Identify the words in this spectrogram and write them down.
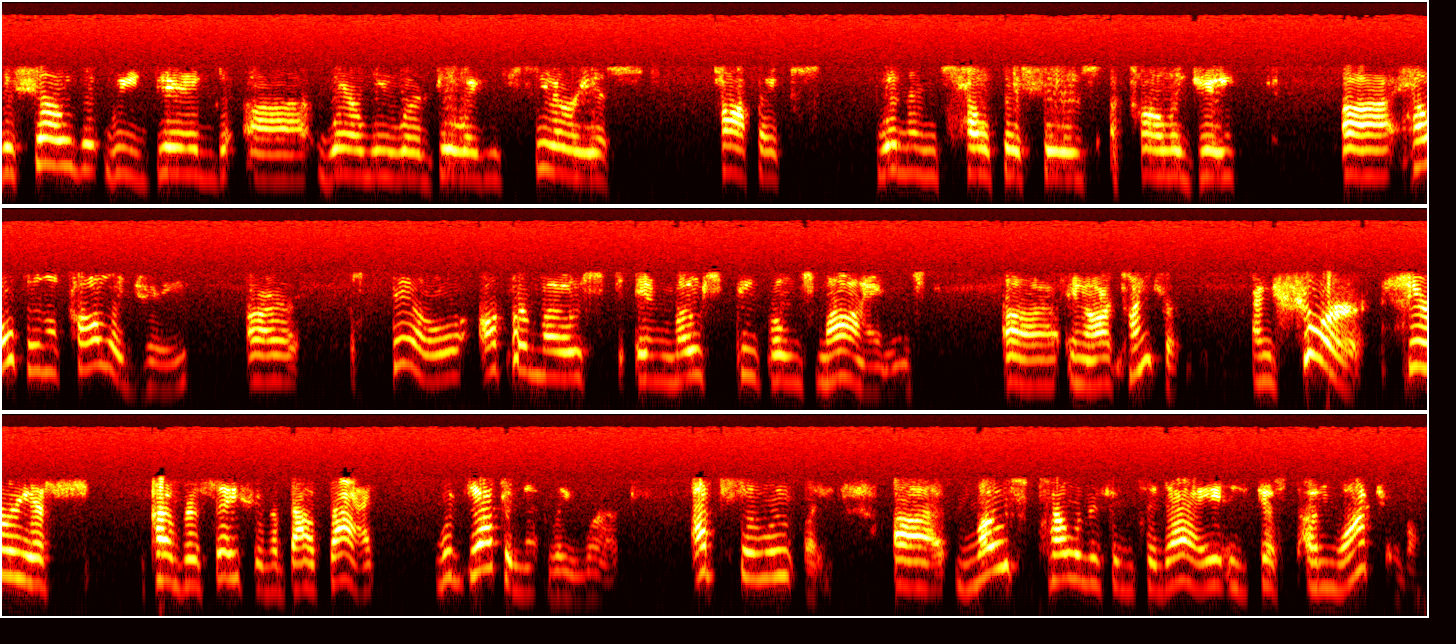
the show that we did uh, where we were doing serious topics, women's health issues, ecology, uh, health and ecology are still uppermost in most people's minds uh, in our country. And sure, serious conversation about that would definitely work. Absolutely. Uh, most television today is just unwatchable.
